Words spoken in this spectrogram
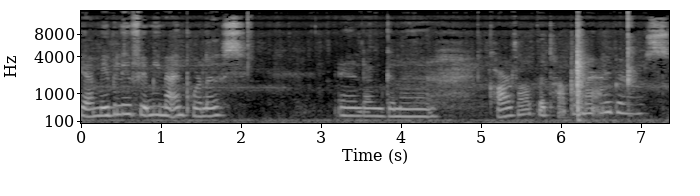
Yeah, Maybelline Fit Me Matte and Poreless and I'm gonna carve out the top of my eyebrows.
